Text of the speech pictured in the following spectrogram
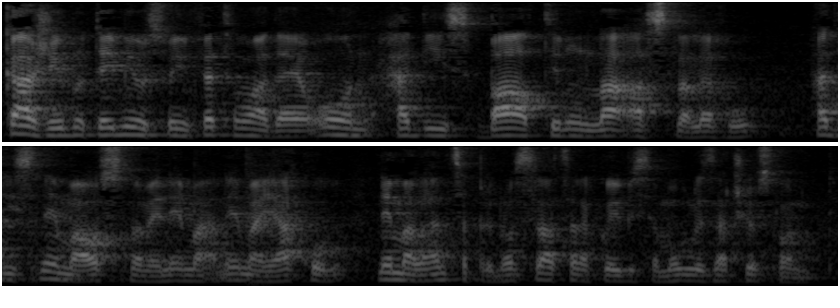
kaže Ibn Taymi u svojim fetvama da je on hadis batilun la asla lehu, hadis nema osnove, nema, nema jakog, nema lanca prenosilaca na koji bi se mogli znači osloniti.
